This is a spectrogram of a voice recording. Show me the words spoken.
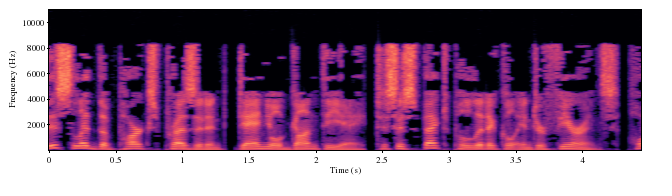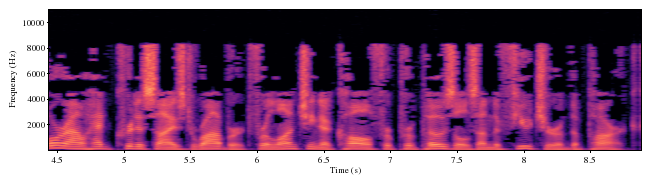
This led the park's president, Daniel Gonthier, to suspect political interference. Hoarau had criticized Robert for launching a call for proposals on the future of the park.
